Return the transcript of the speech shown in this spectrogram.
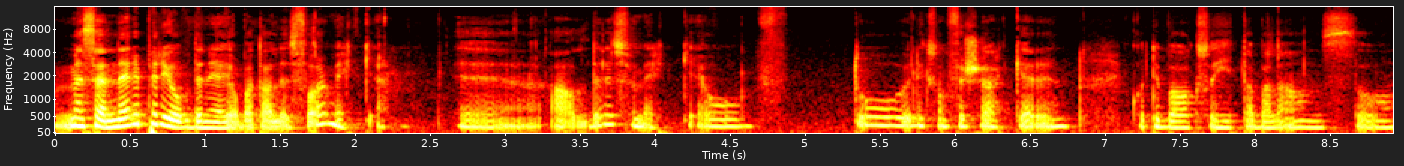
men sen är det perioder när jag jobbat alldeles för mycket. Eh, alldeles för mycket. Och då liksom försöker gå tillbaka och hitta balans och,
